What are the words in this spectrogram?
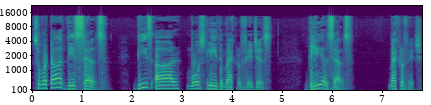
So what are these cells? These are mostly the macrophages, glial cells, macrophage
